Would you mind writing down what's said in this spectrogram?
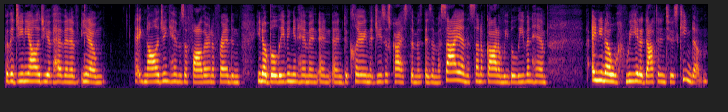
but the genealogy of heaven of, you know, acknowledging him as a father and a friend and you know believing in him and, and, and declaring that jesus christ is a messiah and the son of god and we believe in him. And you know we get adopted into his kingdom.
